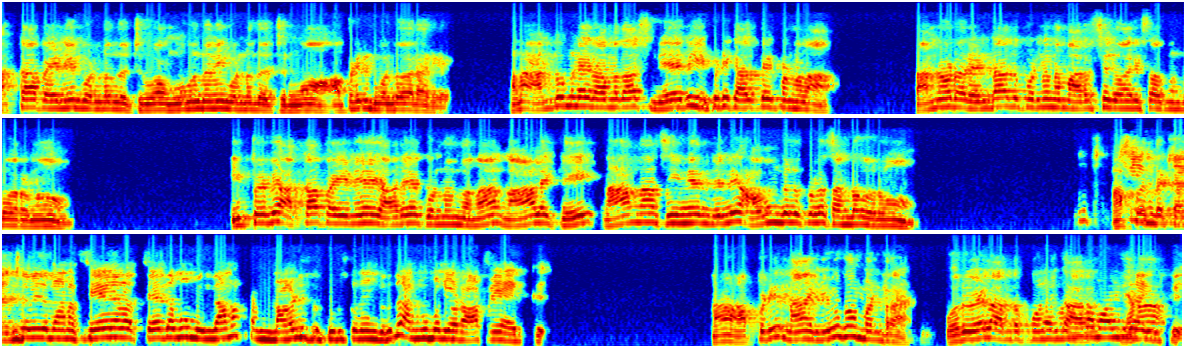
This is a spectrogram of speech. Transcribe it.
அக்கா பையனையும் கொண்டு வந்து வச்சிருவோம் மூந்தனையும் கொண்டு வந்து வச்சிருவோம் அப்படின்னு கொண்டு வராரு. ஆனா அன்புமணி ராமதாஸ் மேபி இப்படி கால்குலேட் பண்ணலாம். தன்னோட ரெண்டாவது பொண்ணு நம்ம அரசியல் வாரிசா கொண்டு வரணும். இப்பவே அக்கா பையனே யாரையோ கொண்டு வந்தோம்னா நாளைக்கு நான் தான் சீனியர்னு சொல்லி அவங்களுக்குள்ள சண்டை வரும். அப்ப இந்த எந்த விதமான சேத சேதமும் இல்லாம தன் மகளுக்கு கொடுக்கணுங்கிறது அன்புமணியோட ஆசையா இருக்கு. ஆஹ் அப்படி நான் யூகம் பண்றேன். ஒருவேளை அந்த பொண்ணுக்கு இருக்கு.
